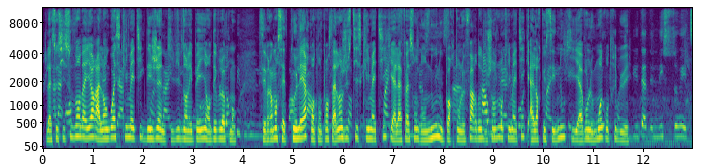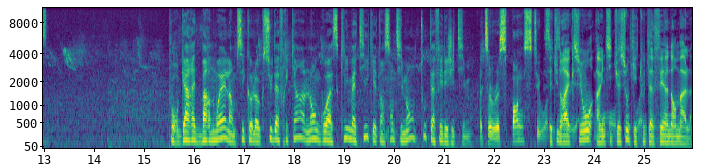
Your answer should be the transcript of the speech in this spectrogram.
Je l'associe souvent d'ailleurs à l'angoisse climatique des jeunes qui vivent dans les pays en développement. C'est vraiment cette colère quand on pense à l'injustice climatique et à la façon dont nous, nous portons le fardeau du changement climatique alors que c'est nous qui y avons le moins contribué. Pour Gareth Barnwell, un psychologue sud-africain, l'angoisse climatique est un sentiment tout à fait légitime. C'est une réaction à une situation qui est tout à fait anormale,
